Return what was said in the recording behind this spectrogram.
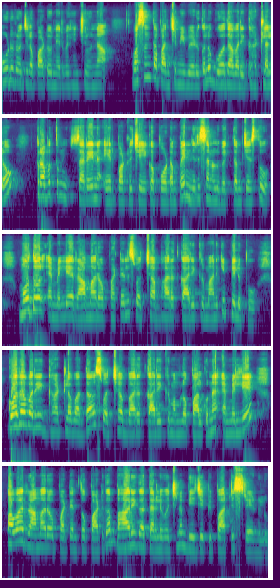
మూడు రోజుల పాటు నిర్వహించనున్న వసంత పంచమి వేడుకలు గోదావరి ఘట్లలో ప్రభుత్వం సరైన ఏర్పాట్లు చేయకపోవడంపై నిరసనలు వ్యక్తం చేస్తూ మోదోల్ ఎమ్మెల్యే రామారావు పటేల్ స్వచ్ఛ భారత్ కార్యక్రమానికి పిలుపు. గోదావరి ఘట్ల వద్ద స్వచ్ఛ భారత్ కార్యక్రమంలో పాల్గొన్న ఎమ్మెల్యే పవర్ రామారావు పటేల్తో పాటుగా భారీగా తరలివచ్చిన బీజేపీ పార్టీ శ్రేణులు.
